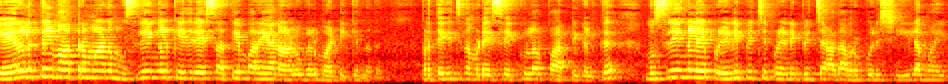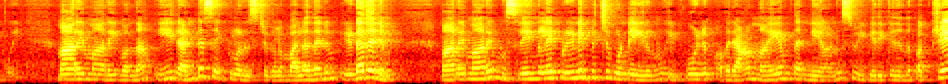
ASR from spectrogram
കേരളത്തിൽ മാത്രമാണ് മുസ്ലിങ്ങൾക്കെതിരെ സത്യം പറയാൻ ആളുകൾ മടിക്കുന്നത്. പ്രത്യേകിച്ച് നമ്മുടെ സെക്യുലർ പാർട്ടികൾക്ക് മുസ്ലിങ്ങളെ പ്രീണിപ്പിച്ച് പ്രീണിപ്പിച്ച് അത് അവർക്കൊരു ശീലമായി പോയി. മാറി മാറി വന്ന ഈ രണ്ട് സെക്യുലറിസ്റ്റുകളും വലതനും ഇടതനും മാറി മാറി മുസ്ലിങ്ങളെ പ്രീണിപ്പിച്ചുകൊണ്ടേയിരുന്നു ഇപ്പോഴും അവർ ആ നയം തന്നെയാണ് സ്വീകരിക്കുന്നത്. പക്ഷേ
